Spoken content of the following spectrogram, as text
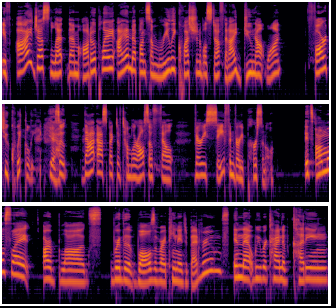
if I just let them autoplay, I end up on some really questionable stuff that I do not want far too quickly. Yeah. So that aspect of Tumblr also felt very safe and very personal. It's almost like our blogs were the walls of our teenage bedrooms in that we were kind of cutting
